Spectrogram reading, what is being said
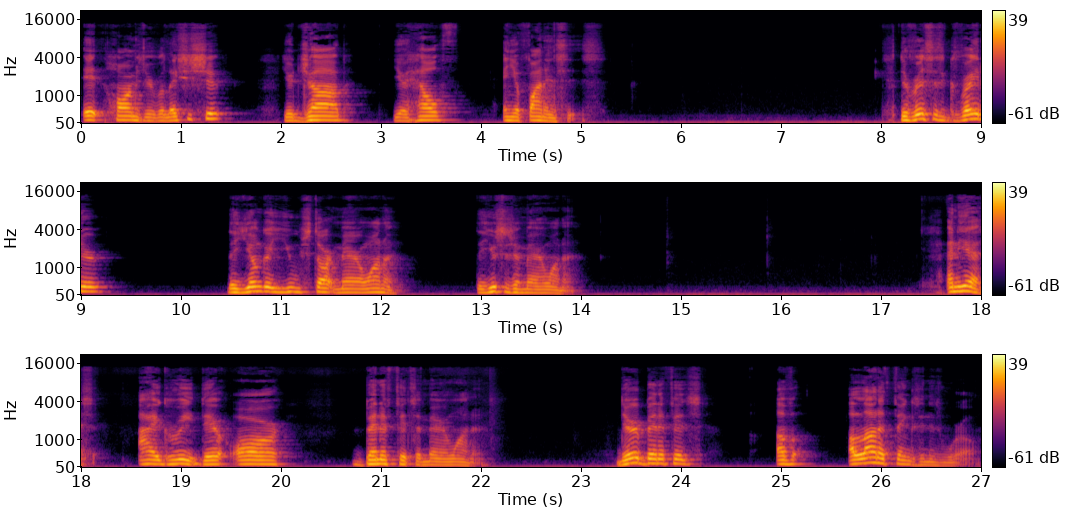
it harms your relationship, your job, your health, and your finances. The risk is greater the younger you start marijuana, the usage of marijuana. And yes, I agree, there are benefits of marijuana. There are benefits of a lot of things in this world.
